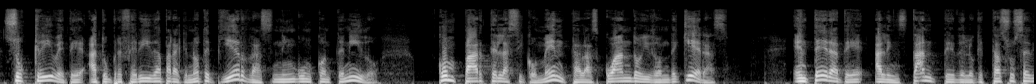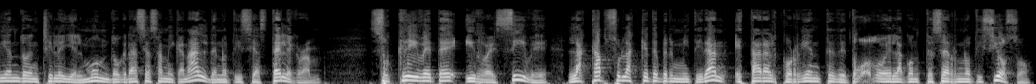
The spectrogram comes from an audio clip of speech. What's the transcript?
Suscríbete a tu preferida para que no te pierdas ningún contenido. Compártelas y coméntalas cuando y donde quieras. Entérate al instante de lo que está sucediendo en Chile y el mundo gracias a mi canal de noticias Telegram. Suscríbete y recibe las cápsulas que te permitirán estar al corriente de todo el acontecer noticioso.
